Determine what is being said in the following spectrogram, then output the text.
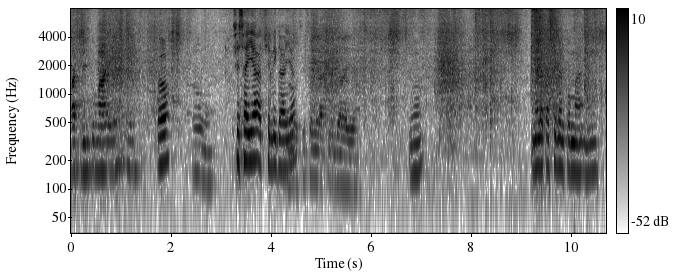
lakas din kumain yan eh. Oh, Oo. si Saya at si Ligaya. Oo, si Saya at ligaya. Oh. Malakas silang kumain.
